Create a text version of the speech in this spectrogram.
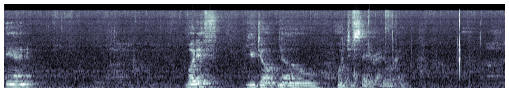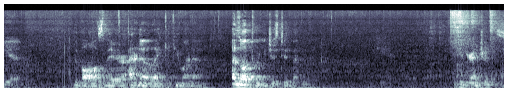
And what if you don't know what to say right away? yeah. The ball's there. I don't know, like if you wanna. I loved what you just did, by the way. You think your entrance?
